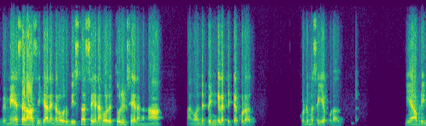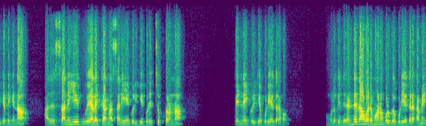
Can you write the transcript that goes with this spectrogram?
இப்போ மேச ராசிக்காரங்கள் ஒரு பிஸ்னஸ் செய்கிறாங்க ஒரு தொழில் செய்கிறாங்கன்னா அங்கே வந்து பெண்களை திட்டக்கூடாது. கொடுமை செய்யக்கூடாது. ஏன் அப்படின்னு கேட்டிங்கன்னா அது சனியை வேலைக்காரனா சனியை குறிக்கக்கூடிய சுக்கரனா பெண்ணை குறிக்கக்கூடிய கிரகம். உங்களுக்கு இது ரெண்டு தான் வருமானம் கொடுக்கக்கூடிய கிரகமே.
